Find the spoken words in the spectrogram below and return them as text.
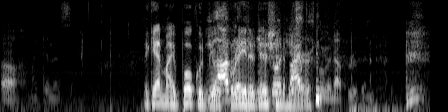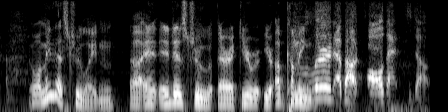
Oh my goodness. Again, my book would be You a great obviously didn't go addition to Bible here. school enough, Ruben. Well, maybe that's true, Leighton, uh, and it is true, Eric. Your your upcoming. You learn about all that stuff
